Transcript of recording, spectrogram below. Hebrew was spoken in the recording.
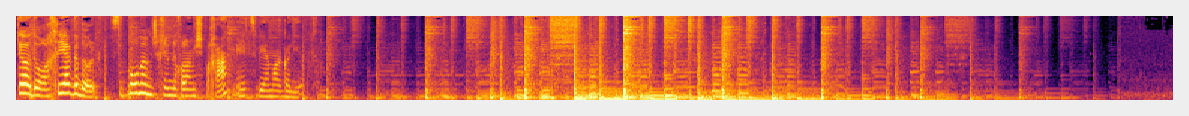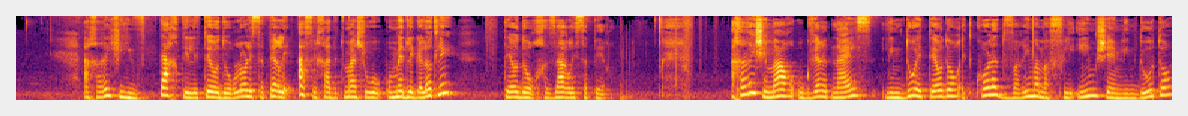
תיאודור, אחי הגדול, סיפור בהמשכים לכל המשפחה, מאת צבי המרגליות. אחרי שהבטחתי לתיאודור לא לספר לאף אחד את מה שהוא עומד לגלות לי, תיאודור חזר לספר. אחרי שמר וגברת ניילס לימדו את תיאודור את כל הדברים המפליאים שהם לימדו אותו,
